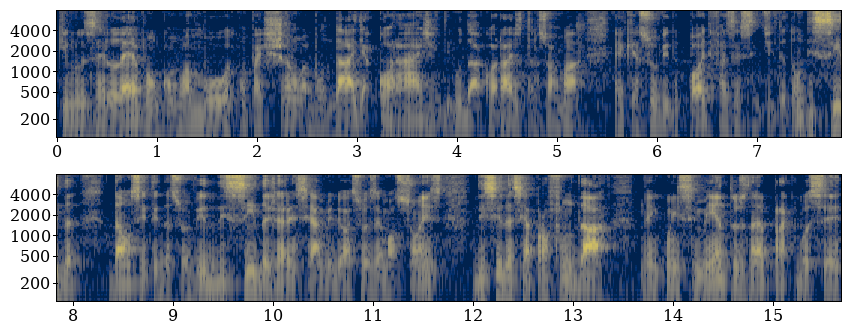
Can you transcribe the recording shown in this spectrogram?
que nos elevam como amor, a compaixão, a bondade, a coragem de mudar, a coragem de transformar, é que a sua vida pode fazer sentido. Então decida dar um sentido à sua vida, decida gerenciar melhor as suas emoções, decida se aprofundar né, em conhecimentos né, para que você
